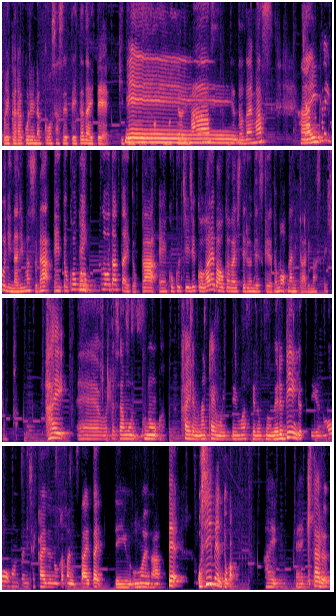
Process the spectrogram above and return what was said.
これからご連絡をさせていただいて聞いてみたいと思っております。ありがとうございます。はいじゃあ。最後になりますが、えっ、と今後の活動だったりとか、えー告知事項があればお伺いしてるんですけれども、何かありますでしょうか？はい、えー私はもうこの回でも何回も言っていますけどそのウェルビーイングっていうのを本当に世界中の方に伝えたいっていう思いがあって推しイベントが、はいえー来たる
